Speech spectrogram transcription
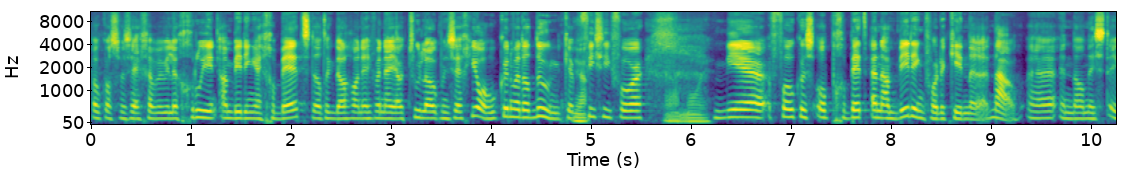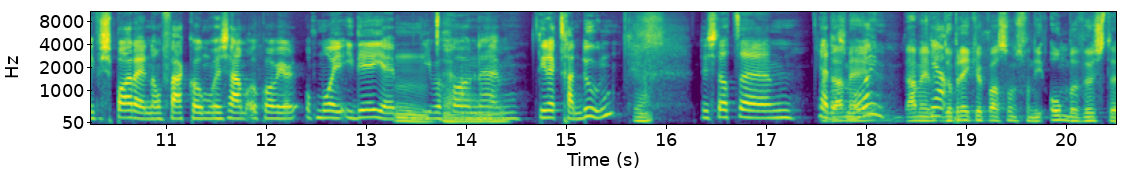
ook als we zeggen, we willen groeien in aanbidding en gebed, dat ik dan gewoon even naar jou toe loop en zeg, joh, hoe kunnen we dat doen? Ik heb Ja. visie voor Ja, meer focus op gebed en aanbidding voor de kinderen. Nou, eh, en dan is het even sparren en dan vaak komen we samen ook wel weer op mooie ideeën Mm, die we ja, gewoon ehm, direct gaan doen. Ja. Dus dat, ehm, ja, Maar dat daarmee, is mooi. Daarmee Ja. doorbreek je ook wel soms van die onbewuste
